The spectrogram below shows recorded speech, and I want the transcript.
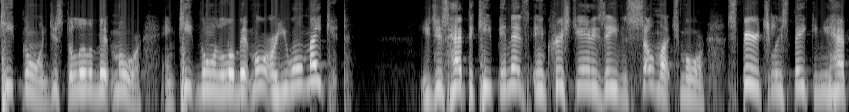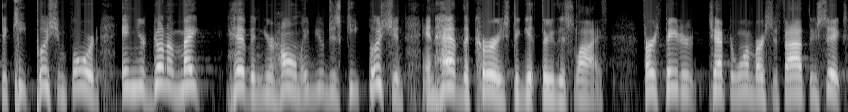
keep going just a little bit more and keep going a little bit more, or you won't make it. You just have to keep, and that's in Christianity is even so much more. Spiritually speaking, you have to keep pushing forward, and you're to make heaven your home if you just keep pushing and have the courage to get through this life. 1 Peter chapter 1 verses 5 through 6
